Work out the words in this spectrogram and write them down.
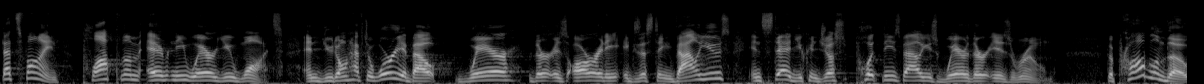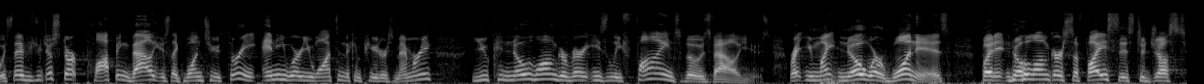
that's fine. Plop them anywhere you want. And you don't have to worry about where there is already existing values. Instead, you can just put these values where there is room. The problem, though, is that if you just start plopping values like 1, 2, 3 anywhere you want in the computer's memory, you can no longer very easily find those values. Right? You might know where 1 is, but it no longer suffices to just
